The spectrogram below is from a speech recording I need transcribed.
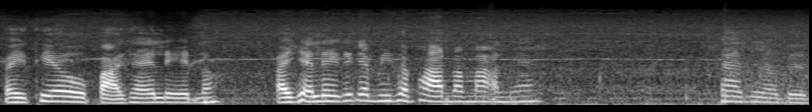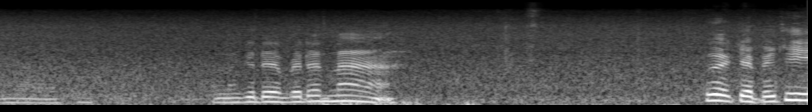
ไปเที่ยวป่าชายเลนเนาะป่าชายเลนก็จะมีสะพานประมาณเนี้ยถ้าที่เราเดินมา นะคะกำลังจะเดินไปด้านหน้า เพื่อจะไปที่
